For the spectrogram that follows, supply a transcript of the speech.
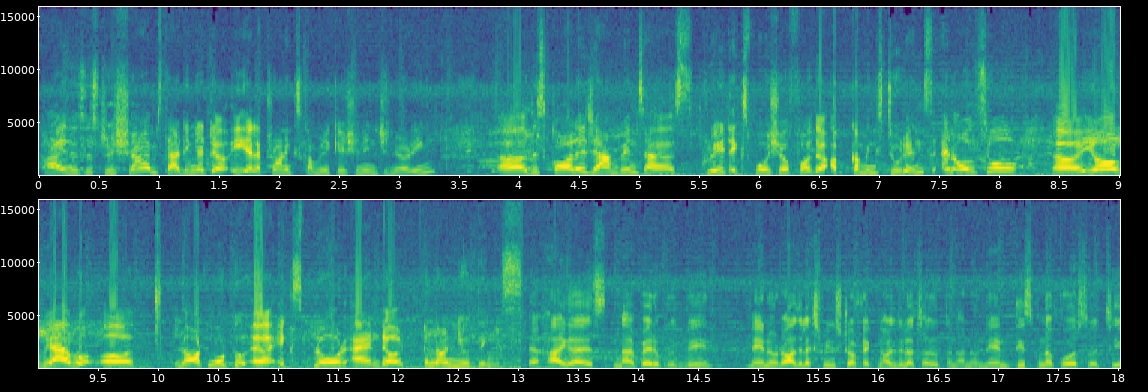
Hi, this is Trisha. I'm studying at uh, Electronics Communication Engineering. Uh, this college ambience has great exposure for the upcoming students, and also uh, here we have a uh, lot more to uh, explore and uh, to learn నేను రాజలక్ష్మి ఇన్స్టిట్యూట్ ఆఫ్ టెక్నాలజీలో చదువుతున్నాను. నేను తీసుకున్న కోర్స్ వచ్చి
